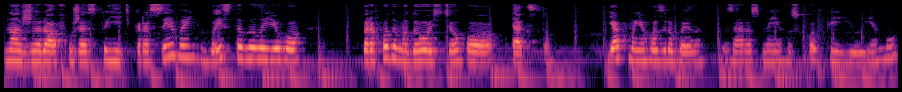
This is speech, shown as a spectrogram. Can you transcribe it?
Наш жираф уже стоїть красивий, виставили його. Переходимо до ось цього тексту. Як ми його зробили? Зараз ми його скопіюємо.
